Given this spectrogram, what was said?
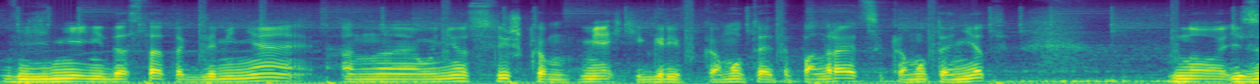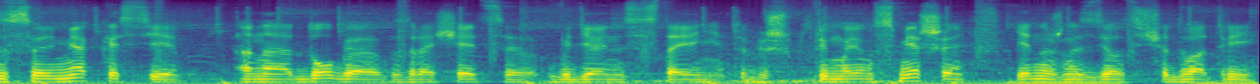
в ней недостаток для меня, она, у нее слишком мягкий гриф. Кому-то это понравится, кому-то нет. Но из-за своей мягкости она долго возвращается в идеальное состояние. То бишь при моем смеше ей нужно сделать еще 2-3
